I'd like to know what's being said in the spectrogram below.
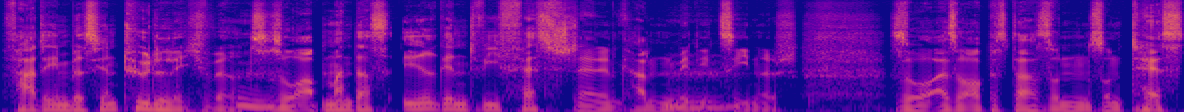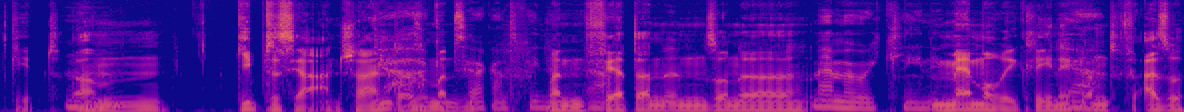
Vati ein bisschen tüdelig wird. Mhm. So, ob man das irgendwie feststellen kann, mhm. medizinisch. So, also ob es da so einen so Test gibt. Mhm. Ähm, gibt es ja anscheinend. Ja, also man, ja viele, man fährt dann in so eine Memory Clinic. Memory Clinic. Ja. Und also,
